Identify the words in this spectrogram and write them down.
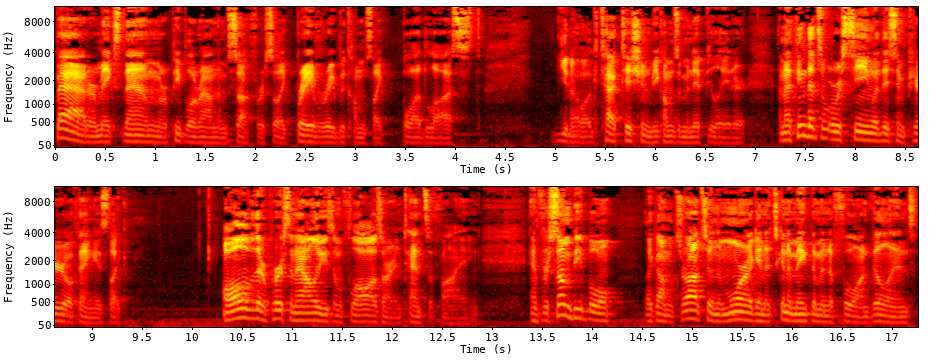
bad or makes them or people around them suffer. So, like, bravery becomes like bloodlust. you know, a tactician becomes a manipulator. And I think that's what we're seeing with this Imperial thing is like all of their personalities and flaws are intensifying. And for some people, like Amaterasu and the Morrigan, it's going to make them into full on villains.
